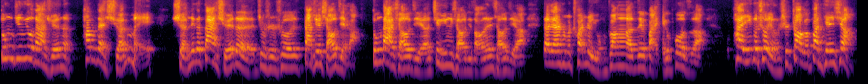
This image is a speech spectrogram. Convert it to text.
东京六大学呢，他们在选美，选那个大学的，就是说大学小姐啊。东大小姐啊，庆应小姐，早年小姐啊，大家什么穿着泳装啊，这个摆一个 pose 啊，派一个摄影师照个半天相，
